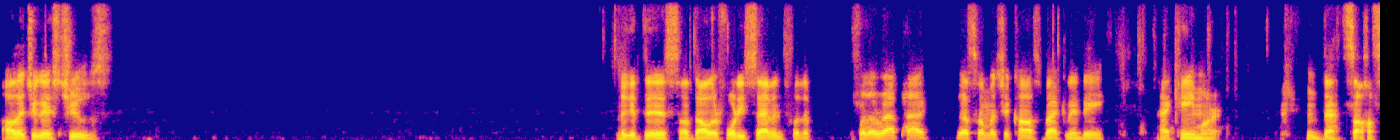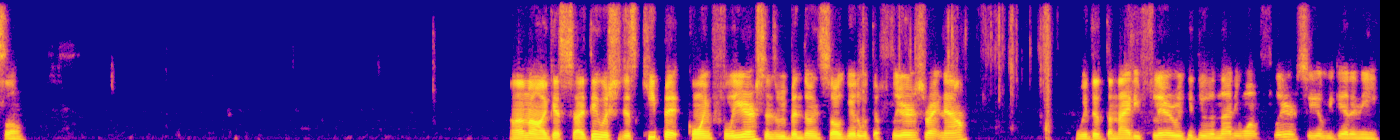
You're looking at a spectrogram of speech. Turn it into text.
I'll let you guys choose. Look at this, a dollar forty-seven for the for the wrap pack. That's how much it cost back in the day at Kmart. That's awesome. I don't know. I guess I think we should just keep it going Fleer since we've been doing so good with the Fleers right now. We did the 90 Fleer. We could do the 91 Fleer. See if we get any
